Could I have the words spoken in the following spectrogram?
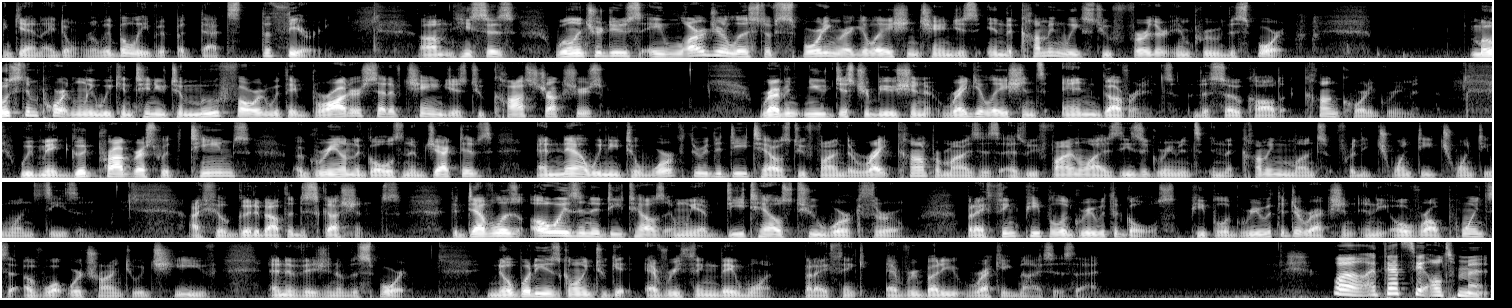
Again, I don't really believe it, but that's the theory. Um, he says, We'll introduce a larger list of sporting regulation changes in the coming weeks to further improve the sport. Most importantly, we continue to move forward with a broader set of changes to cost structures, revenue distribution, regulations, and governance, the so called Concorde Agreement. We've made good progress with teams, agree on the goals and objectives, and now we need to work through the details to find the right compromises as we finalize these agreements in the coming months for the 2021 season. I feel good about the discussions. The devil is always in the details, and we have details to work through. But I think people agree with the goals, people agree with the direction and the overall points of what we're trying to achieve and the vision of the sport. Nobody is going to get everything they want, but I think everybody recognizes that. Well, that's the ultimate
